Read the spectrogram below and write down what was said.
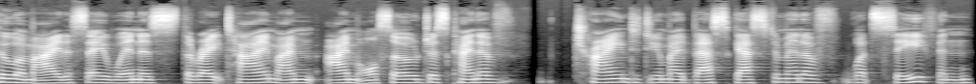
who am I to say when is the right time? I'm I'm also just kind of trying to do my best guesstimate of what's safe and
